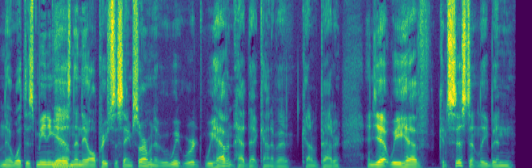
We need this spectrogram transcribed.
you know what this meaning Yeah. is, and then they all preach the same sermon. We we're, we haven't had that kind of a kind of a pattern, and yet we have consistently been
